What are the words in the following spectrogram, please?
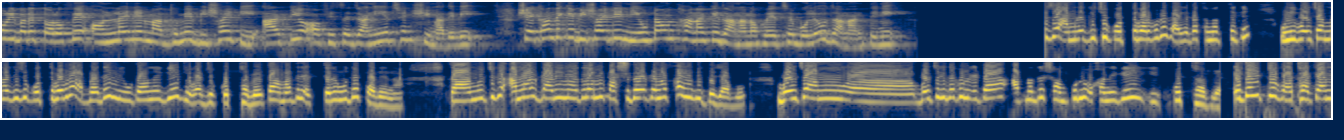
পরিবারের তরফে অনলাইনের মাধ্যমে বিষয়টি আরটিও অফিসে জানিয়েছেন সীমা দেবী সেখান থেকে বিষয়টি নিউটাউন থানাকে জানানো হয়েছে বলেও জানান তিনি। যে আমরা কিছু করতে পারব না গাইঘাটা থানার থেকে। উনি বলছে, আমরা কিছু করতে পারব আপনাদের নিউ টাউনে গিয়ে যোগাযোগ করতে হবে। এটা আমাদের এখতিয়ারের মধ্যে পড়ে না। তা আমি হচ্ছে কি, আমার গাড়ি নয় আমি পাঁচশো টাকা কেন ফাইন দিতে যাব? বলছে বলছে কি, দেখুন, এটা আপনাদের সম্পূর্ণ ওখানে গিয়ে করতে হবে। এটাই তো কথা, কেন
